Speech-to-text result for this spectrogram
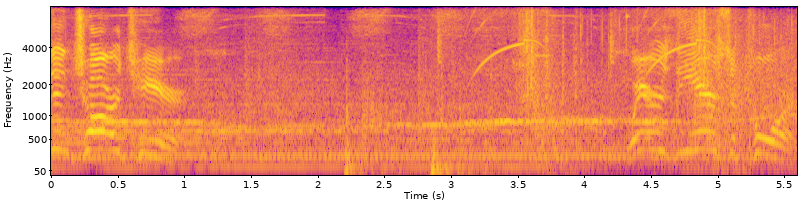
Who's in charge here? Where's the air support?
